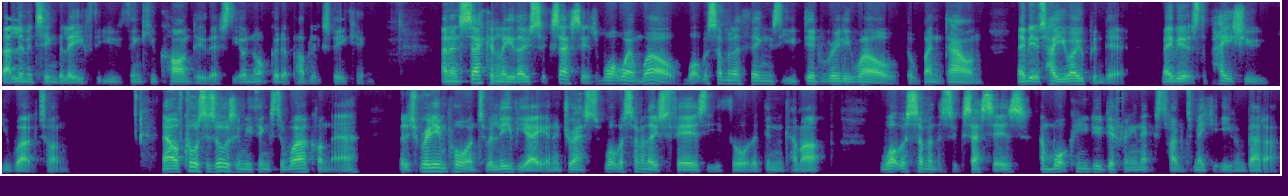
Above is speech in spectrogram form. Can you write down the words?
that limiting belief that you think you can't do this, that you're not good at public speaking. And then, secondly, those successes. What went well? What were some of the things that you did really well that went down? Maybe it's how you opened it. Maybe it's the pace you you worked on. Now, of course, there's always going to be things to work on there. But it's really important to alleviate and address what were some of those fears that you thought that didn't come up? What were some of the successes? And what can you do differently next time to make it even better?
